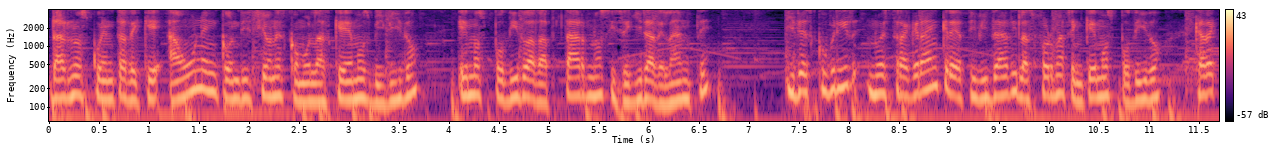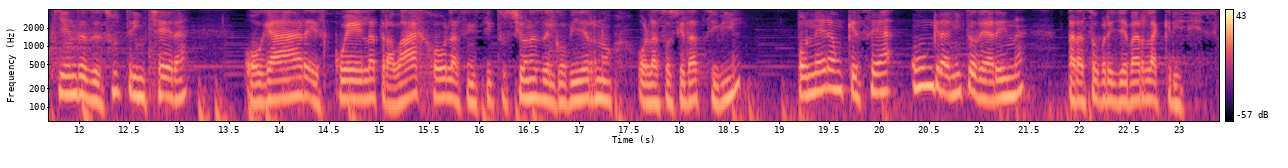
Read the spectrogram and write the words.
darnos cuenta de que aún en condiciones como las que hemos vivido, hemos podido adaptarnos y seguir adelante, y descubrir nuestra gran creatividad y las formas en que hemos podido, cada quien desde su trinchera, hogar, escuela, trabajo, las instituciones del gobierno o la sociedad civil, poner aunque sea un granito de arena para sobrellevar la crisis.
